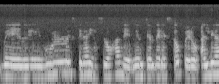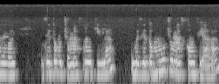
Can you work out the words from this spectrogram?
de, de una estira y afloja de, de entender esto, pero al día de hoy me siento mucho más tranquila y me siento mucho más confiada,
